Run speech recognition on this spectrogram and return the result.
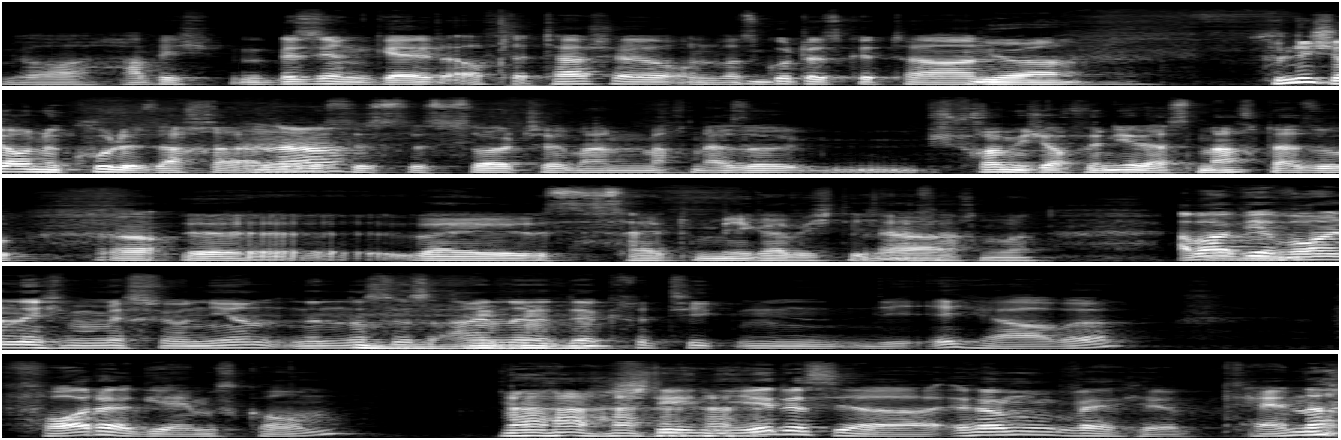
ja, habe ich ein bisschen Geld auf der Tasche und was Gutes getan. Ja. Finde ich auch eine coole Sache. Also Na? das, ist, das sollte man machen. Also ich freue mich auch, wenn ihr das macht. Also Ja. äh, weil es ist halt mega wichtig einfach nur. Aber Mhm. wir wollen nicht missionieren, denn das ist eine der Kritiken, die ich habe. Vor der Gamescom stehen jedes Jahr irgendwelche Penner.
